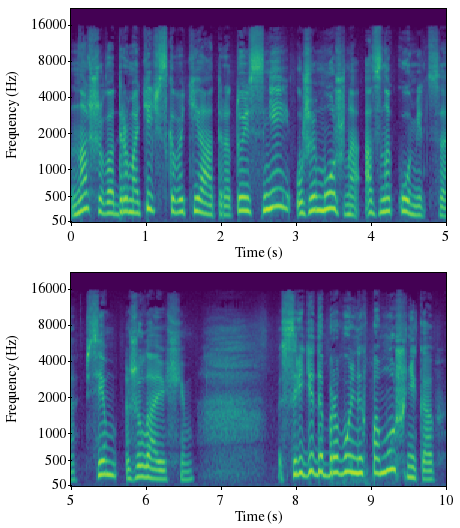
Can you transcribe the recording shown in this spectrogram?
нашего драматического театра. То есть с ней уже можно ознакомиться всем желающим. Среди добровольных помощников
